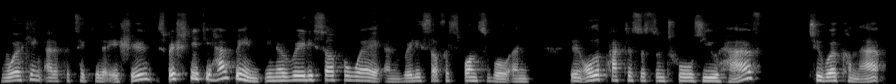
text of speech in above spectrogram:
working at a particular issue especially if you have been you know really self-aware and really self-responsible and doing all the practices and tools you have to work on that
